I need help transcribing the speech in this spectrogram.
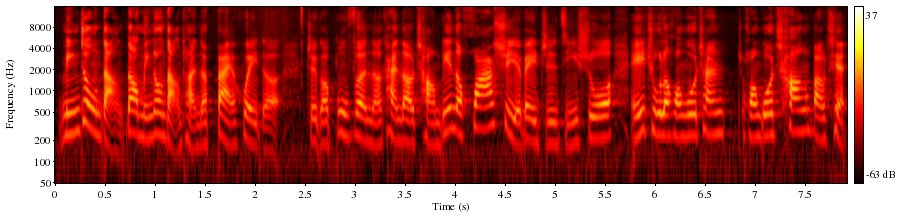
民众党到民众党团的拜会的这个部分呢，看到场边的花絮也被直击说，哎，除了黄国昌，黄国昌，抱歉，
